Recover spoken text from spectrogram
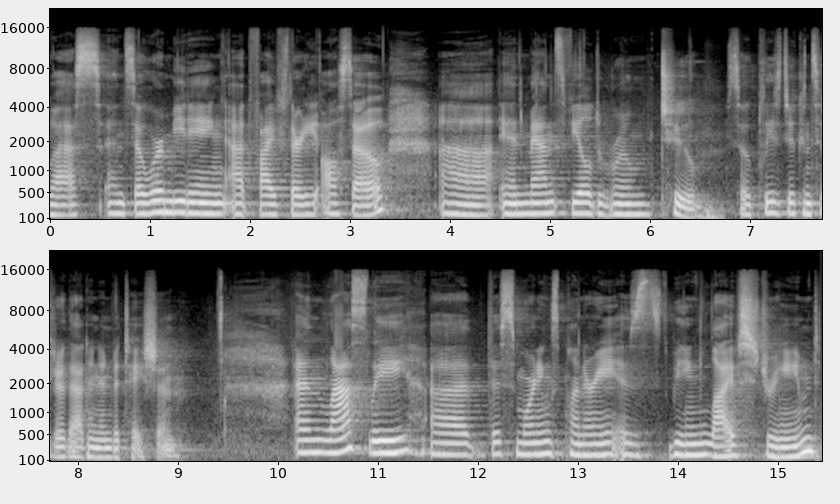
U.S. And so we're meeting at 5:30 also uh, in Mansfield Room 2. So please do consider that an invitation. And lastly, uh, this morning's plenary is being live streamed,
